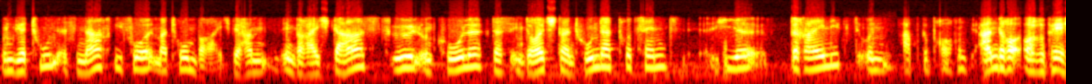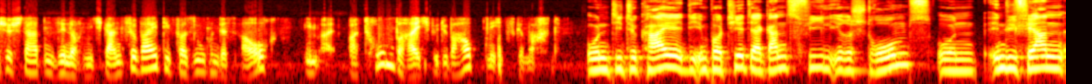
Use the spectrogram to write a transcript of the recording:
Und wir tun es nach wie vor im Atombereich. Wir haben im Bereich Gas, Öl und Kohle, das in Deutschland 100 Prozent hier bereinigt und abgebrochen. Andere europäische Staaten sind noch nicht ganz so weit, die versuchen das auch. Im Atombereich wird überhaupt nichts gemacht. Und die Türkei, die importiert ja ganz viel ihres Stroms. Und inwiefern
